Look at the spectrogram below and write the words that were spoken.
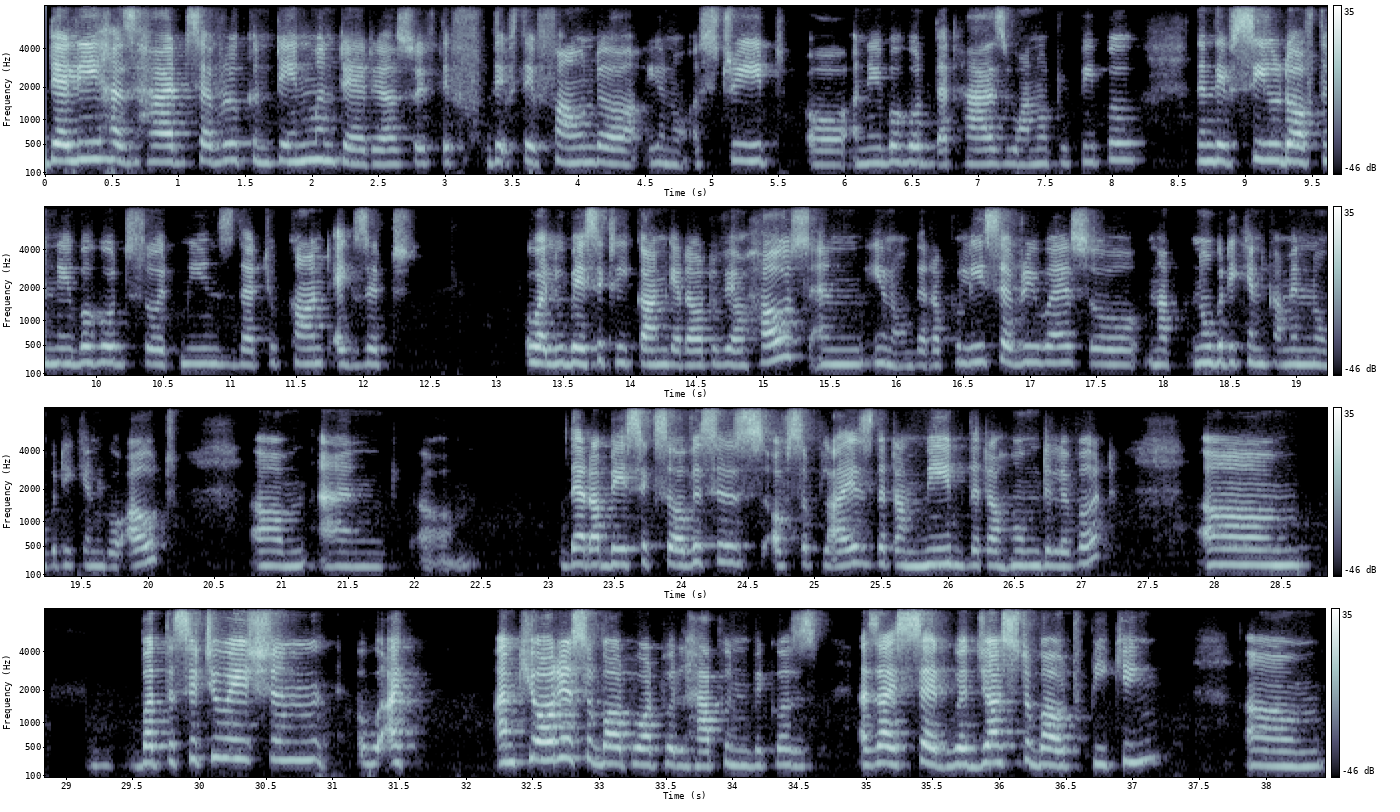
delhi has had several containment areas. So if they if they found a you know a street or a neighborhood that has one or two people then they've sealed off the neighborhood. So it means that you can't exit. Well you basically can't get out of your house and you know there are police everywhere. So not nobody can come in nobody can go out. Um, and um, there are basic services of supplies that are made that are home delivered. Um, but the situation i i'm curious about what will happen because as i said we're just about peaking um,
